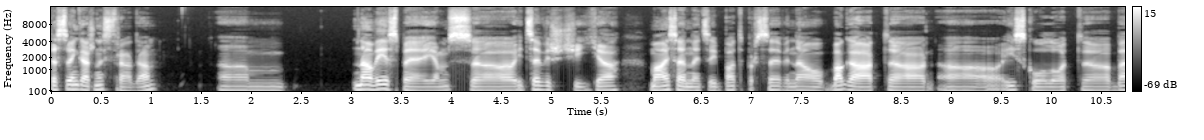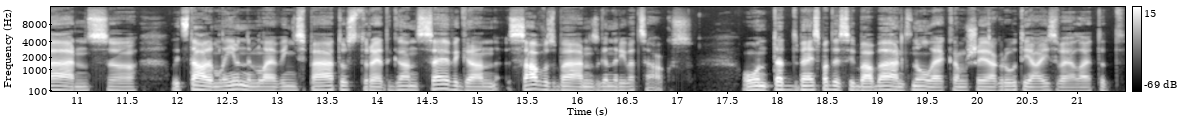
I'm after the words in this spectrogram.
tas vienkārši nestrādā. Um, nav iespējams, uh, it sevišķi, ja mājsaimniecība pati par sevi nav bagāta, uh, izskolot uh, bērnus uh, līdz tādam līmenim, lai viņi spētu uzturēt gan sevi, gan savus bērnus, gan arī vecākus. Un tad mēs patiesībā bērnus noliekam šajā grūtajā izvēlē, tad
